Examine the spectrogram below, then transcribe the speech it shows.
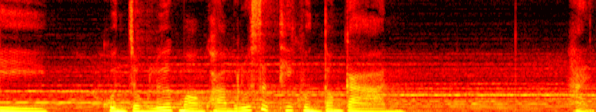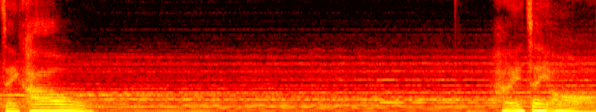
ดี คุณจงเลือกมองความรู้สึกที่คุณต้องการ หายใจเข้า หายใจออก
